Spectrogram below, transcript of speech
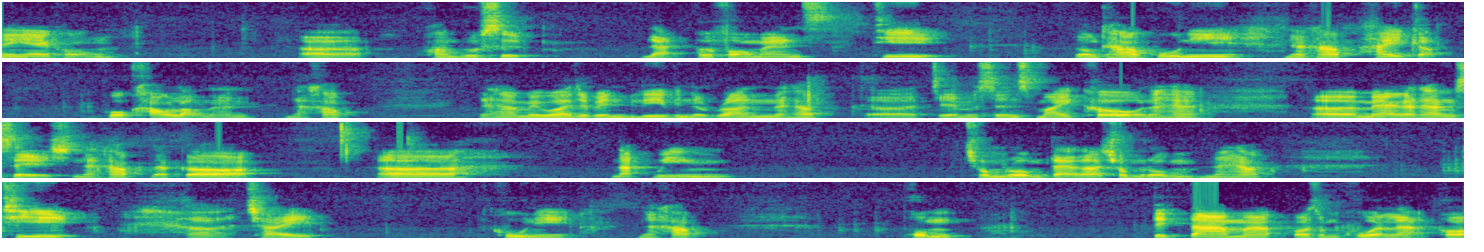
ในแง่ของอความรู้สึกและ performance ที่รองเท้าคู่นี้นะครับให้กับพวกเขาเหล่านั้นนะครับ นะฮะไม่ว่าจะเป็น Believe in the Run นะครับเอ่อ Jameson's Michael นะฮะเอ่อแม้กระทั่ง Sage นะครับ แล้วก็เอ่อนักวิ่งชมรมแต่ละชมรมนะครับ ที่ใช้คู่นี้นะครับ ผมติดตามมาพอสมควรแล้วพอ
